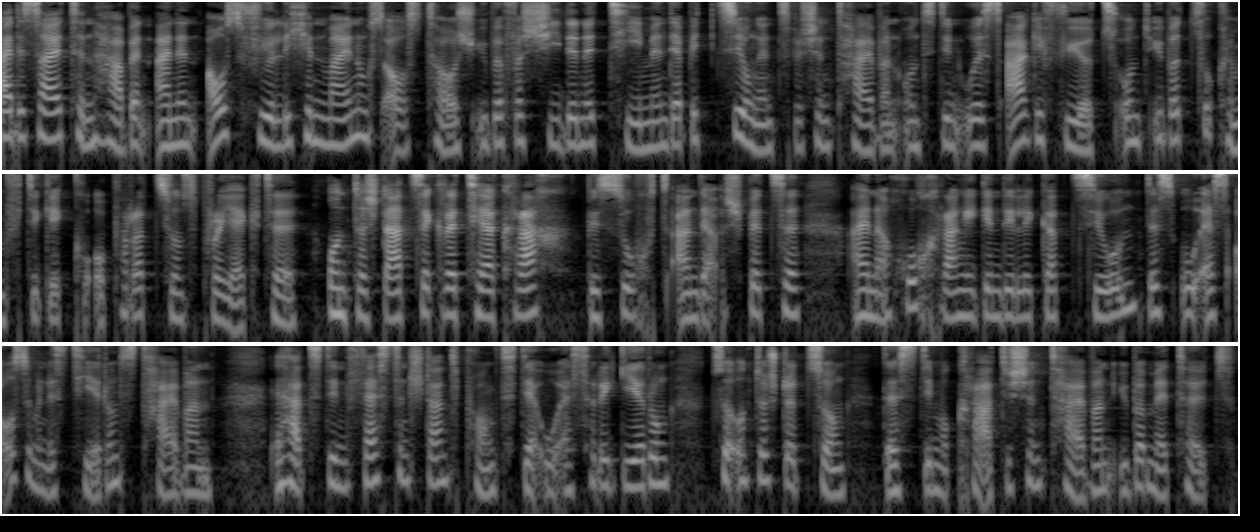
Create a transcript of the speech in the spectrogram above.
Beide Seiten haben einen ausführlichen Meinungsaustausch über verschiedene Themen der Beziehungen zwischen Taiwan und den USA geführt und über zukünftige Kooperationsprojekte. Unterstaatssekretär Krach besucht an der Spitze einer hochrangigen Delegation des US-Außenministeriums Taiwan. Er hat den festen Standpunkt der US-Regierung zur Unterstützung des demokratischen Taiwan übermittelt.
